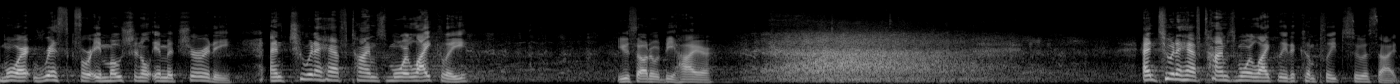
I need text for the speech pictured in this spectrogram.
more at risk for emotional immaturity, and two and a half times more likely, you thought it would be higher, and two and a half times more likely to complete suicide.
